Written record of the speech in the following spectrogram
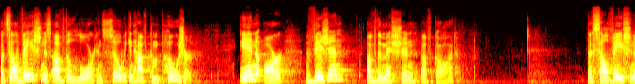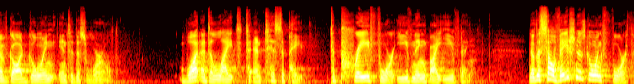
But salvation is of the Lord, and so we can have composure in our vision of the mission of God. The salvation of God going into this world. What a delight to anticipate, to pray for evening by evening. Now, the salvation is going forth,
